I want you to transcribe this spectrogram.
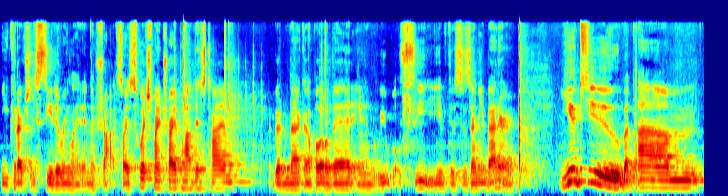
you could actually see the ring light in the shot. So I switched my tripod this time, I'm going back up a little bit, and we will see if this is any better. YouTube, um,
